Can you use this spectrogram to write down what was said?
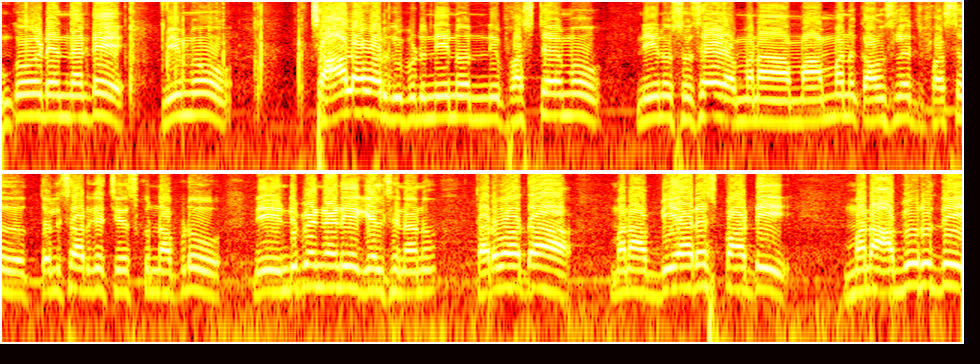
ఇంకొకటి ఏంటంటే మేము చాలా వరకు ఇప్పుడు నేను ఫస్ట్ టైము నేను సొసైటీ మన మా అమ్మను కౌన్సిలర్ ఫస్ట్ తొలిసారిగా చేసుకున్నప్పుడు నేను ఇండిపెండెంట్గా గెలిచినాను. తర్వాత మన బీఆర్ఎస్ పార్టీ మన అభివృద్ధి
